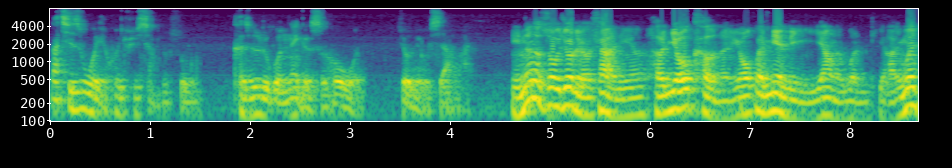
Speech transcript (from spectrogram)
那其实我也会去想，就说，可是如果那个时候我就留下来，你那个时候就留下来，你很有可能又会面临一样的问题啊，因为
